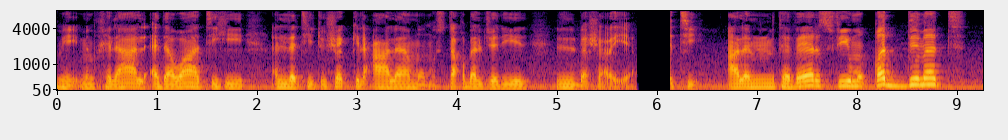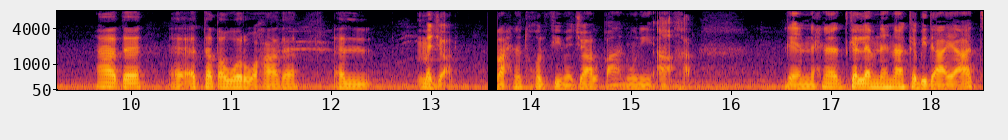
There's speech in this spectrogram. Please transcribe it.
من خلال أدواته التي تشكل عالم ومستقبل جديد للبشرية. يأتي عالم الميتافيرس في مقدمة هذا آه، التطور وهذا المجال. راح ندخل في مجال قانوني آخر. لأن إحنا تكلمنا هنا كبدايات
